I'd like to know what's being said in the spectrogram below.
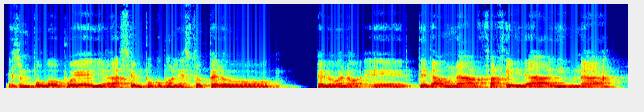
es un poco, puede llegar a ser un poco molesto, pero pero bueno, eh, te da una facilidad y una.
